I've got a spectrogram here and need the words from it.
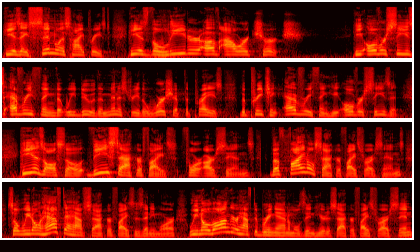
He is a sinless high priest. He is the leader of our church. He oversees everything that we do the ministry, the worship, the praise, the preaching, everything. He oversees it. He is also the sacrifice for our sins, the final sacrifice for our sins, so we don't have to have sacrifices anymore. We no longer have to bring animals in here to sacrifice for our sin.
